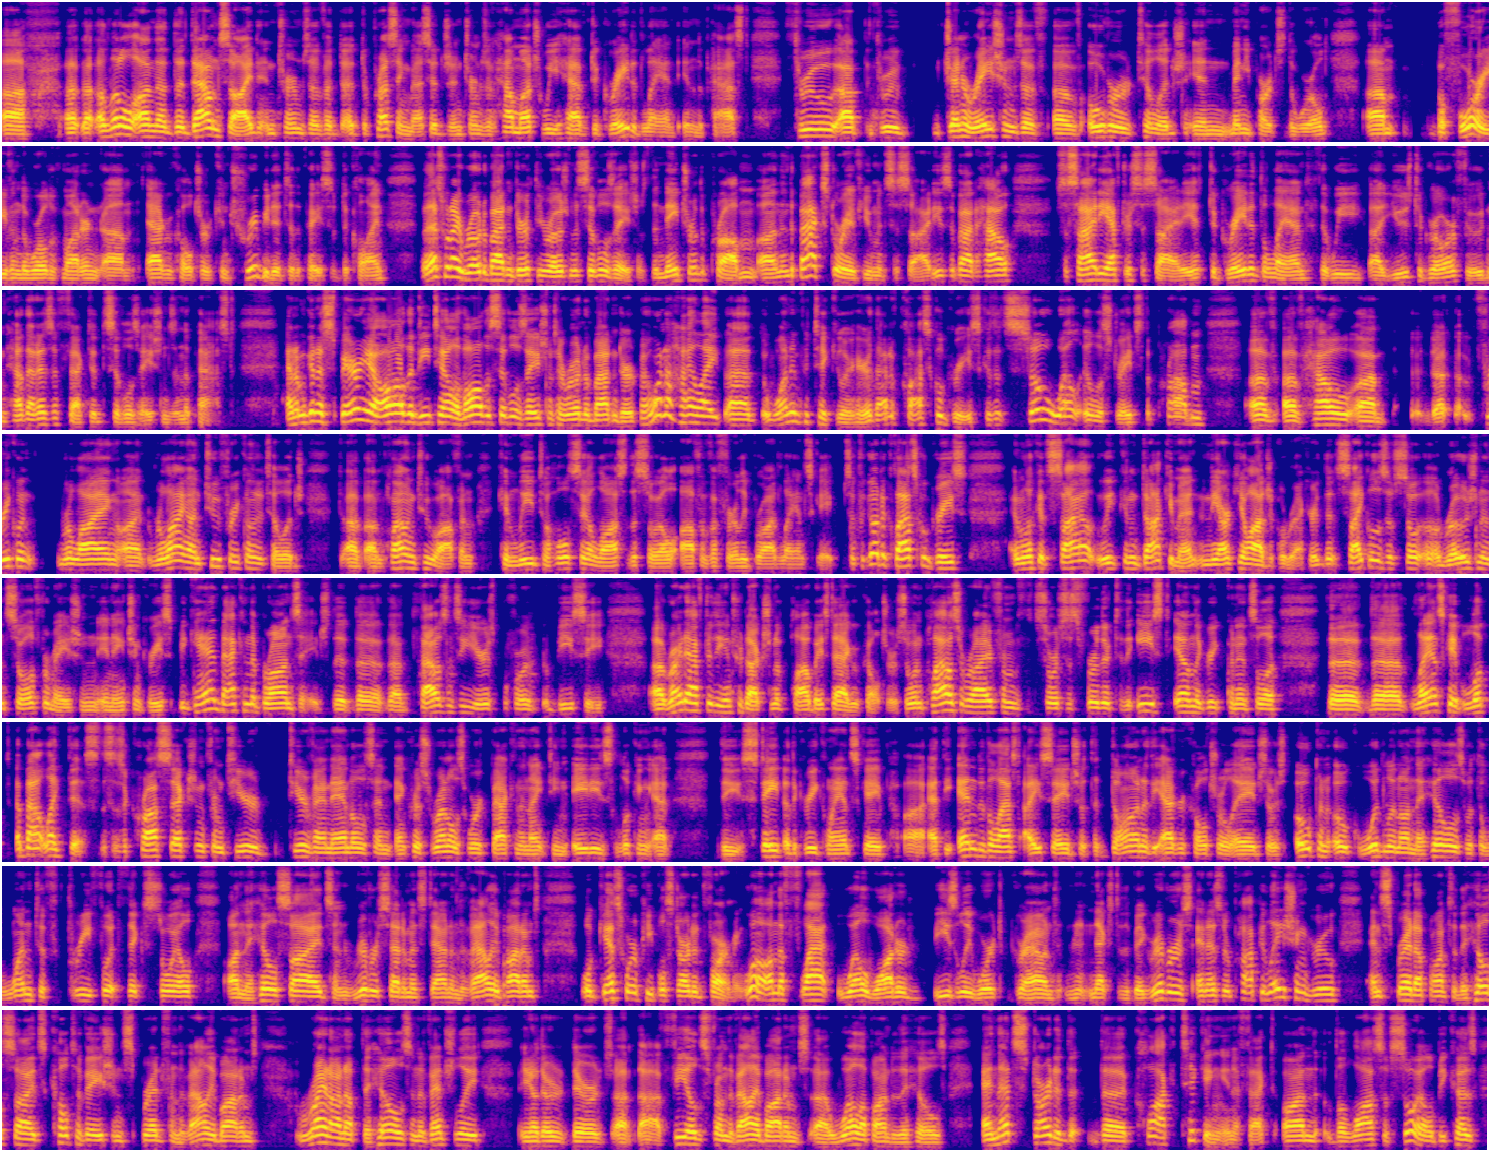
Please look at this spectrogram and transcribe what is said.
uh, a, a, little on the, the downside in terms of a, a, depressing message in terms of how much we have degraded land in the past through uh, through generations of, of over tillage in many parts of the world. Um, before even the world of modern um, agriculture contributed to the pace of decline. But that's what I wrote about in Dirt, the Erosion of Civilizations, the nature of the problem, uh, and the backstory of human societies about how Society after society has degraded the land that we uh, use to grow our food and how that has affected civilizations in the past. And I'm going to spare you all the detail of all the civilizations I wrote about in Dirt, but I want to highlight uh, one in particular here, that of classical Greece, because it so well illustrates the problem of, of how um, uh, frequent relying on relying on too frequent tillage, uh, on plowing too often, can lead to wholesale loss of the soil off of a fairly broad landscape. So if we go to classical Greece and look at soil, we can document in the archaeological record that cycles of soil erosion and soil formation in ancient Greece began back in the Bronze Age, the, the, the thousands of years before BC, uh, right after the introduction of plow-based agriculture. So when plows arrived from sources further to the east on the Greek peninsula, the the landscape looked about like this. This is a cross section from Tjeerd Tjeerd Van Andels and, and Curtis Runnels' work back in the 1980s, looking at the state of the Greek landscape uh, at the end of the last ice age, at the dawn of the agricultural age. There was open oak woodland on the hills with the one to three foot thick soil on the hillsides and river sediments down in the valley bottoms. Well, guess where people started farming? Well, on the flat, well watered, easily worked ground next to the big rivers. And as their population grew and spread up onto the hillsides, cultivation spread from the valley bottoms right on up the hills. And eventually, you know, there, there's uh, uh, fields from the valley bottoms uh, well up onto the hills. And that started the, the clock ticking, in effect, on the loss of soil because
